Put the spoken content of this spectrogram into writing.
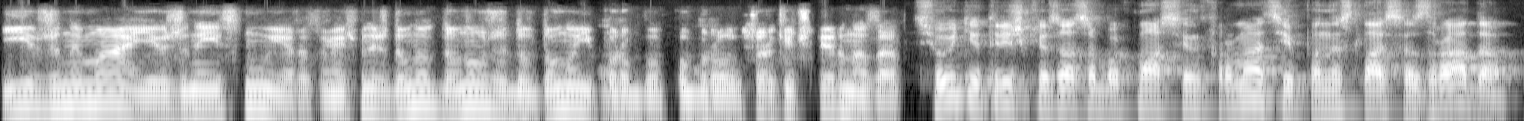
Її вже немає, її вже не існує. Розумієш? Вони ж давно давно вже давно її побороли, що років 4 назад. Сьогодні трішки в засобах масової інформації понеслася зрада.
